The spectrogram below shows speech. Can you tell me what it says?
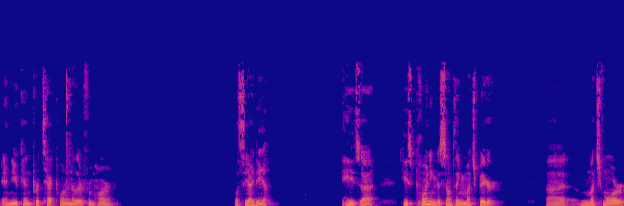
and you can protect one another from harm. What's the idea? He's uh, he's pointing to something much bigger, uh, much more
